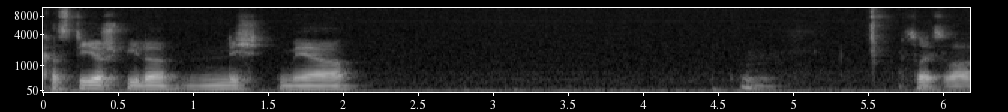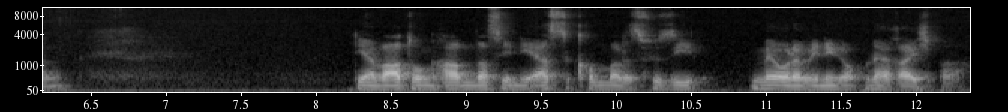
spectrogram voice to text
Castilla-Spieler nicht mehr, hm, was soll ich sagen, die Erwartung haben, dass sie in die erste kommen, weil es für sie mehr oder weniger unerreichbar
